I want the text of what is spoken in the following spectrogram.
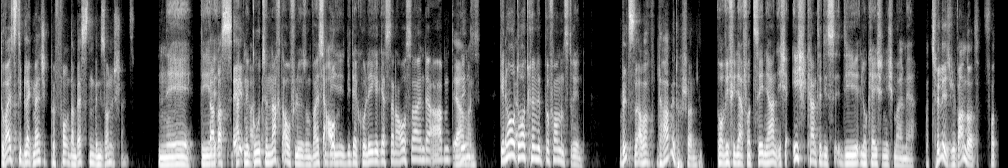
Du weißt, die Black Magic performt am besten, wenn die Sonne scheint. Nee, die war's hat safe, eine Alter. gute Nachtauflösung. Weißt Ja, du, wie, wie der Kollege gestern aussah in der Abend? Ja. Genau Ja. dort können wir Performance drehen. Willst du, aber da waren wir doch schon. Vor wie viel Jahren? Vor zehn Jahren? Ich, ich kannte die, die Location nicht mal mehr. Natürlich, wir waren dort. Vor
